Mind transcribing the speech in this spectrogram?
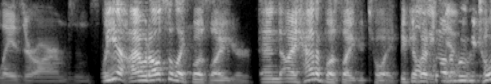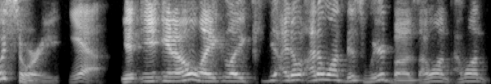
laser arms and stuff. Well, yeah, I would also like Buzz Lightyear, and I had a Buzz Lightyear toy because oh, I saw the movie Toy Story. Yeah, you, you, you, know, like like I don't I don't want this weird Buzz. I want I want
